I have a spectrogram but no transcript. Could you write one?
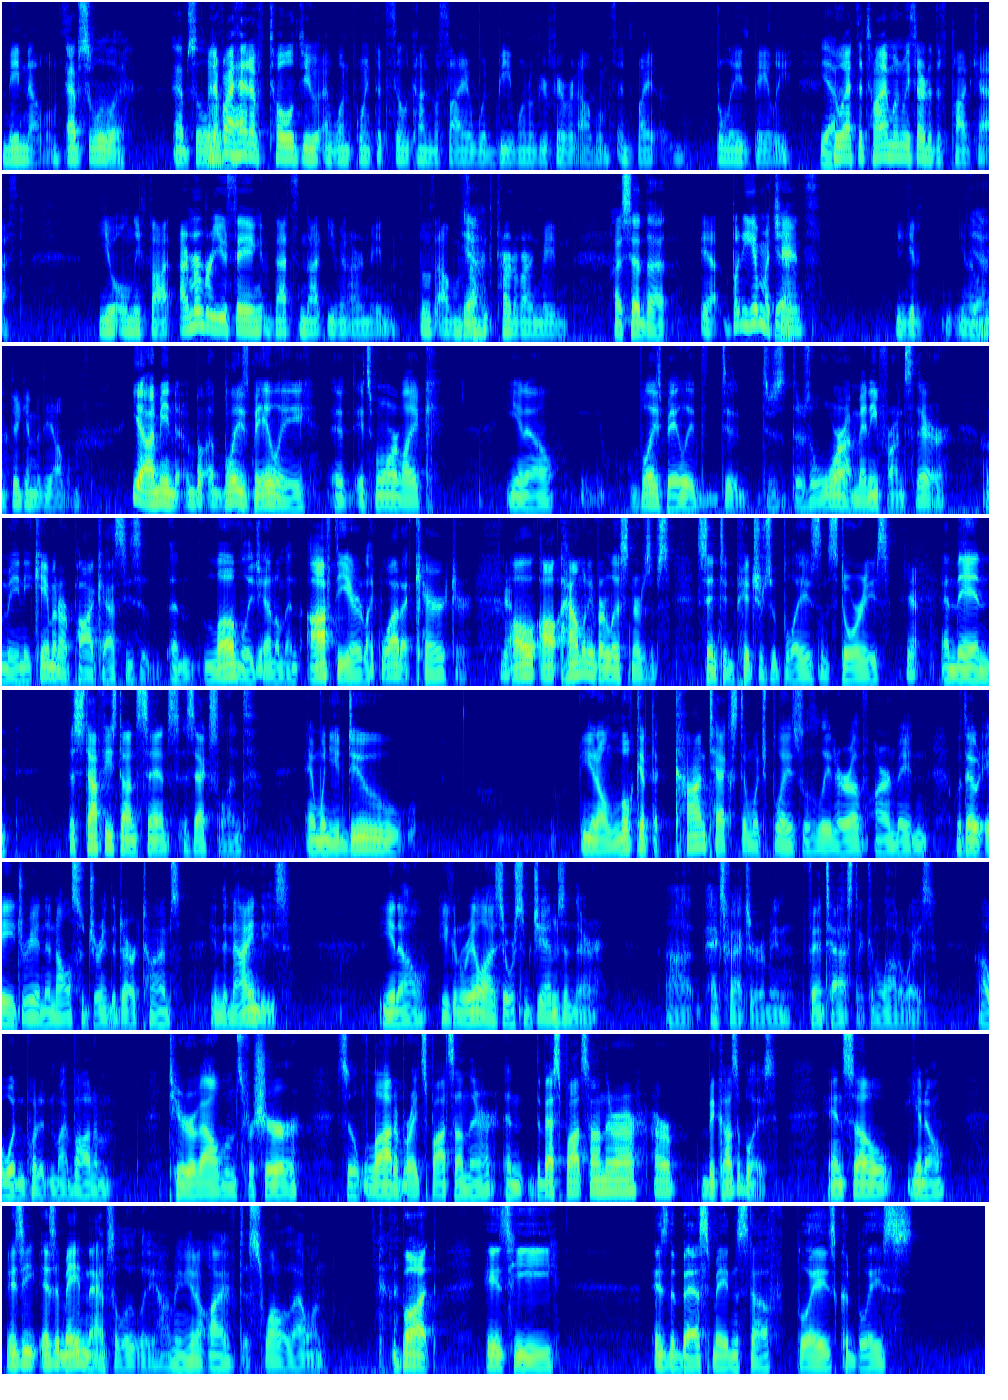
Maiden albums. Absolutely. Absolutely. And if I had have told you at one point that Silicon Messiah would be one of your favorite albums, and it's by Blaze Bayley, Yeah. who at the time when we started this podcast, you only thought. I remember you saying that's not even Iron Maiden. Those albums Yeah. aren't part of Iron Maiden. I said that. Yeah, but you give them a Yeah. chance, you get you know you dig into the albums. Yeah, I mean, B- Blaze Bayley. It, it's more like, you know, Blaze Bayley. Did, there's there's a war on many fronts there. I mean, he came in our podcast. He's a, a lovely gentleman. Off the air, like what a character. Yeah. All, all how many of our listeners have sent in pictures of Blaze and stories? Yeah. And then the stuff he's done since is excellent. And when you do, you know, look at the context in which Blaze was leader of Iron Maiden without Adrian and also during the dark times in the 90s, you know, you can realize there were some gems in there. Uh, X Factor, I mean, fantastic in a lot of ways. I wouldn't put it in my bottom tier of albums for sure. It's a lot of bright spots on there, and the best spots on there are are because of Blaze. And so, you know, is he is it Maiden? Absolutely. I mean, you know, I have to swallow that one. But is he is the best Maiden stuff? Blaze could Blaze,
